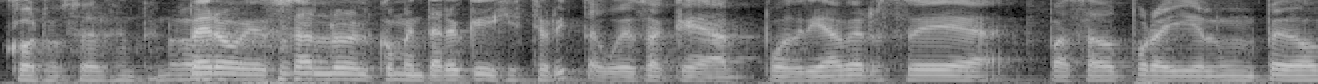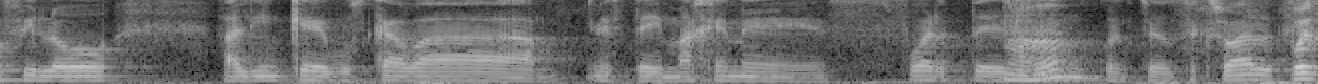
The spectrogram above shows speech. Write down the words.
Conocer gente nueva. Pero es lo- el comentario que dijiste ahorita, güey. O sea, que podría haberse ah, pasado por ahí algún pedófilo, alguien que buscaba este imágenes fuertes Ajá. en cuestión sexual. Pues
